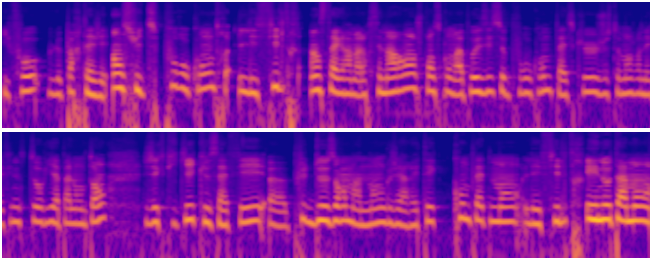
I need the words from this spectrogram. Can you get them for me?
il faut le partager. Ensuite, pour ou contre les filtres Instagram. Alors, c'est marrant, je pense qu'on m'a posé ce pour ou contre parce que justement, j'en ai fait une story il y a pas longtemps. J'expliquais que ça fait euh, plus de deux ans maintenant que j'ai arrêté complètement les filtres et notamment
